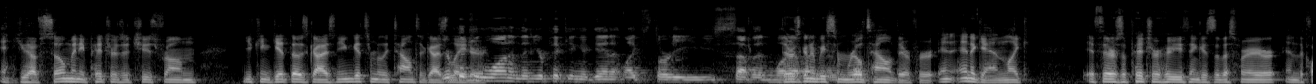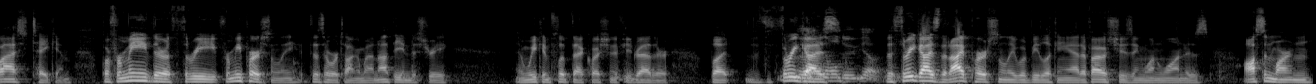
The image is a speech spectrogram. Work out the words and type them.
and you have so many pitchers to choose from. You can get those guys, and you can get some really talented guys you're later. picking one, and then you're picking again at like 37. Whatever. there's going to be some real talent there for and, and again like if there's a pitcher who you think is the best player in the class you take him but for me there are three for me personally if that's what we're talking about not the industry and we can flip that question if you'd rather but the three that, guys do- yeah. the three guys that i personally would be looking at if i was choosing one one is austin martin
